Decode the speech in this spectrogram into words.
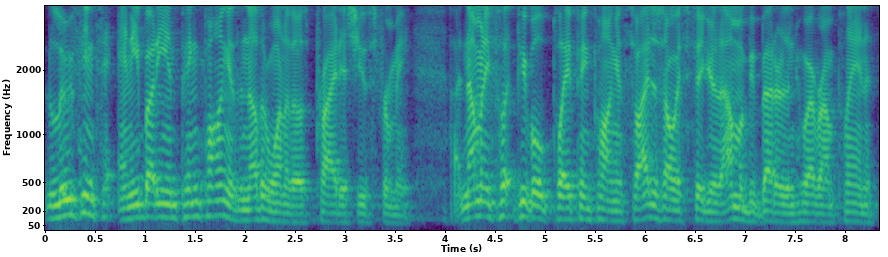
losing to anybody in ping pong is another one of those pride issues for me. Uh, not many pl- people play ping pong, and so I just always figure that I'm gonna be better than whoever I'm playing. And,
